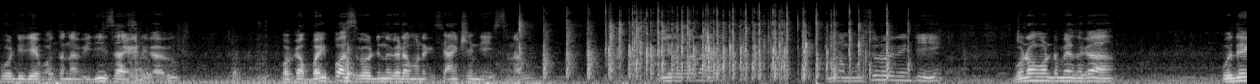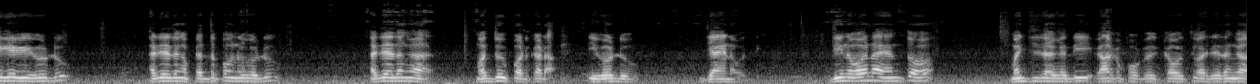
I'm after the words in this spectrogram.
పోటీ చేయబోతున్న విజయసాయి రెడ్డి గారు ఒక బైపాస్ రోడ్డును కూడా మనకి శాంక్షన్ చేయిస్తున్నారు. దీనివల్ల మన ముసునూరు నుంచి గుణగుంట మీదుగా ఉదయగిరి రోడ్డు అదేవిధంగా పెద్దపౌని రోడ్డు అదేవిధంగా మద్దు పడకడ ఈ రోడ్డు జాయిన్ అవుద్ది. దీనివలన ఎంతో మంచి జరగది రాకపోక కావచ్చు. అదేవిధంగా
